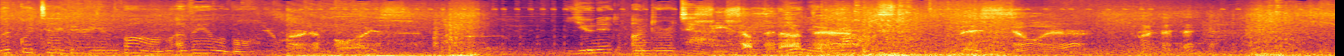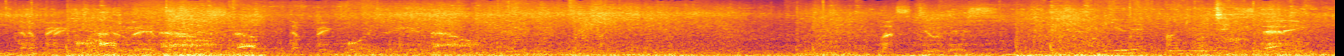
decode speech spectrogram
Liquid Tiberium bomb available. You heard him, boys. Unit under attack. See something out Unit there? lost. They still there? the big boys are here now. Stuff. The big boys are here now. Let's do this. Unit under attack. Steady.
